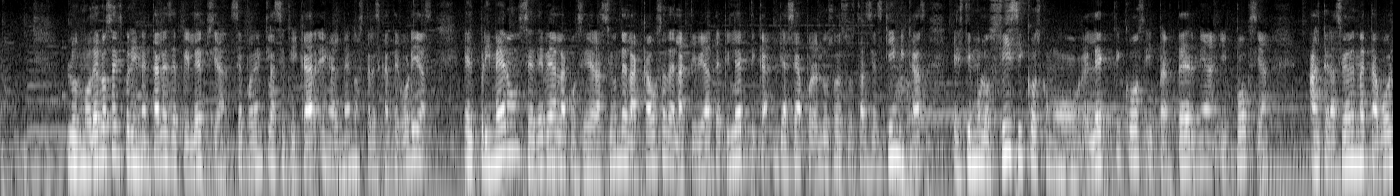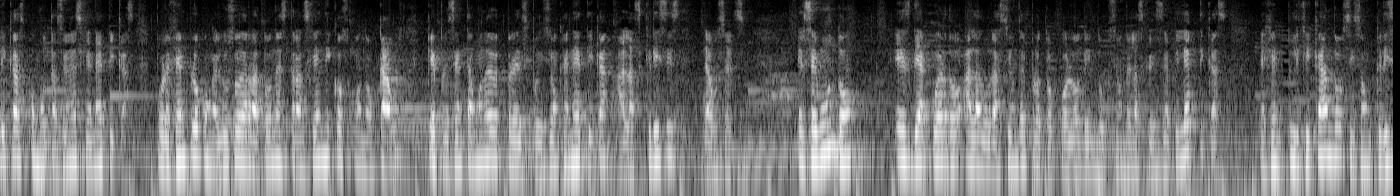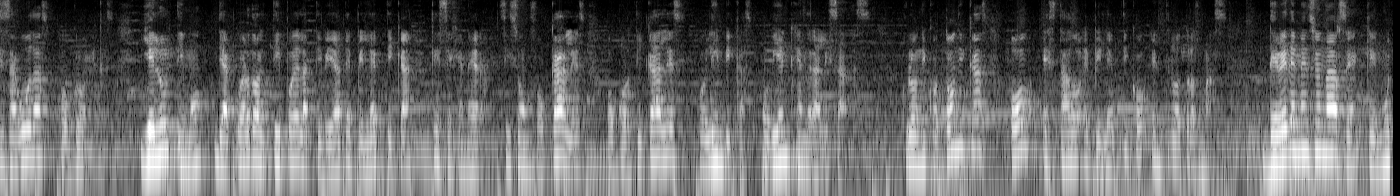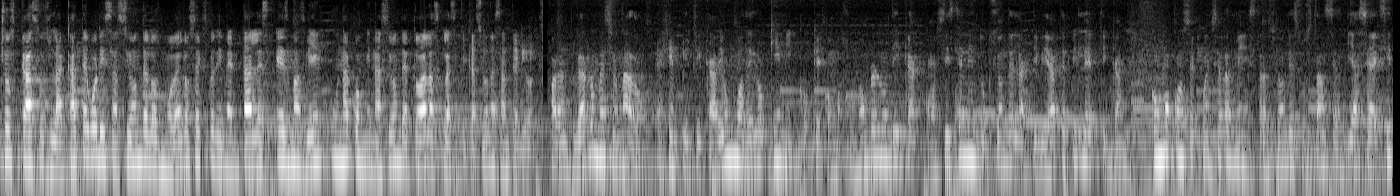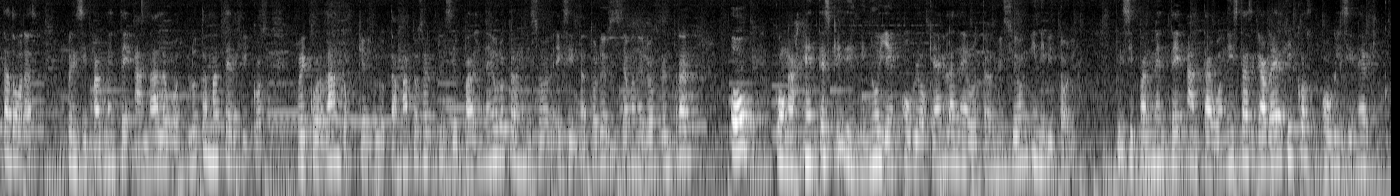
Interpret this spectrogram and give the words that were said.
Los modelos experimentales de epilepsia se pueden clasificar en al menos tres categorías. El primero se debe a la consideración de la causa de la actividad epiléptica, ya sea por el uso de sustancias químicas, estímulos físicos como eléctricos, hipertermia, hipoxia, alteraciones metabólicas o mutaciones genéticas, por ejemplo con el uso de ratones transgénicos o knockouts que presentan una predisposición genética a las crisis de ausencia. El segundo es de acuerdo a la duración del protocolo de inducción de las crisis epilépticas, ejemplificando si son crisis agudas o crónicas. Y el último, de acuerdo al tipo de la actividad epiléptica que se genera, si son focales o corticales o límbicas o bien generalizadas, clónico-tónicas o estado epiléptico, entre otros más. Debe de mencionarse que en muchos casos la categorización de los modelos experimentales es más bien una combinación de todas las clasificaciones anteriores. Para ampliar lo mencionado, ejemplificaré un modelo químico que como su nombre lo indica consiste en inducción de la actividad epiléptica como consecuencia de la administración de sustancias ya sea excitadoras, principalmente análogos glutamatérgicos, recordando que el glutamato es el principal neurotransmisor excitatorio del sistema nervioso central o con agentes que disminuyen o bloquean la neurotransmisión inhibitoria, principalmente antagonistas gabérgicos o glicinérgicos.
